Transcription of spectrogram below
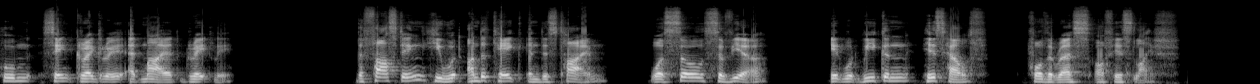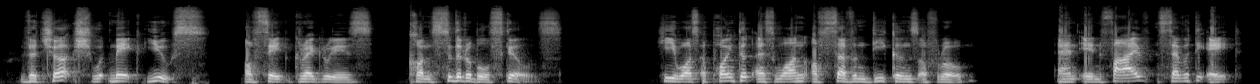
whom Saint Gregory admired greatly. The fasting he would undertake in this time was so severe it would weaken his health for the rest of his life. The church would make use of Saint Gregory's considerable skills he was appointed as one of seven deacons of Rome, and in 578,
